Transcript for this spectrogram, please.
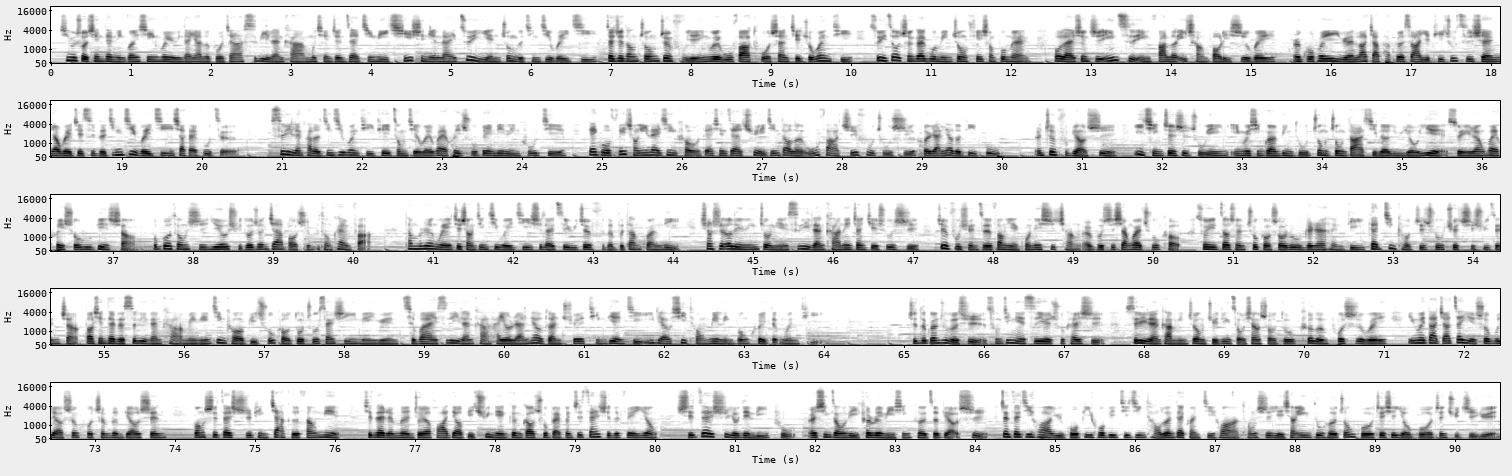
新闻首先带您关心，位于南亚的国家斯里兰卡目前正在经历七十年来最严重的经济危机。在这当中，政府也因为无法妥善解决问题，所以造成该国民众非常不满。后来甚至因此引发了一场暴力示威。而国会议员拉贾帕克萨也提出辞呈，要为这次的经济危机下台负责。斯里兰卡的经济问题可以总结为外汇储备面临枯竭。该国非常依赖进口，但现在却已经到了无法支付主食和燃料的地步。而政府表示，疫情正是主因，因为新冠病毒重重打击了旅游业，所以让外汇收入变少。不过，同时也有许多专家保持不同看法。他们认为这场经济危机是来自于政府的不当管理，像是2009年斯里兰卡内战结束时，政府选择放眼国内市场而不是向外出口，所以造成出口收入仍然很低，但进口支出却持续增长。到现在的斯里兰卡每年进口比出口多出三十亿美元。此外，斯里兰卡还有燃料短缺、停电及医疗系统面临崩溃等问题。值得关注的是，从今年四月初开始，斯里兰卡民众决定走向首都科伦坡示威，因为大家再也受不了生活成本飙升。光是在食品价格方面，现在人们就要花掉比去年更高出百分之三十的费用，实在是有点离谱。而新总理克瑞米辛赫则表示，正在计划与国币货币基金讨论贷款计划，同时也向印度和中国这些友国争取支援。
